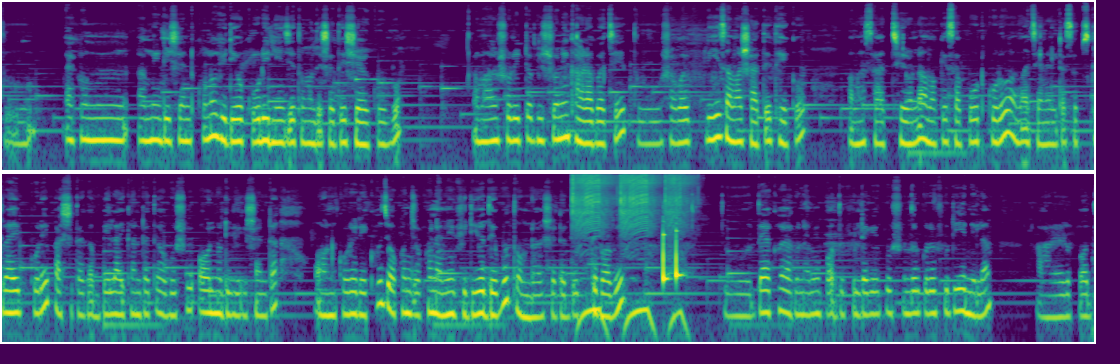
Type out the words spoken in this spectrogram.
তো এখন আমি রিসেন্ট কোনো ভিডিও করিনি যে তোমাদের সাথে শেয়ার করব। আমার শরীরটা ভীষণই খারাপ আছে, তো সবাই প্লিজ আমার সাথে থেকো। আমার সাথ ছিল না, আমাকে সাপোর্ট করো, আমার চ্যানেলটা সাবস্ক্রাইব করে পাশে থাকা বেল আইকনটাতে অবশ্যই অল নোটিফিকেশানটা অন করে রেখো। যখন যখন আমি ভিডিও দেব, তোমরা সেটা দেখতে পাবে। তো দেখো, এখন আমি পদ্ম ফুলটাকে খুব সুন্দর করে ফুটিয়ে নিলাম। আর পদ্ম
